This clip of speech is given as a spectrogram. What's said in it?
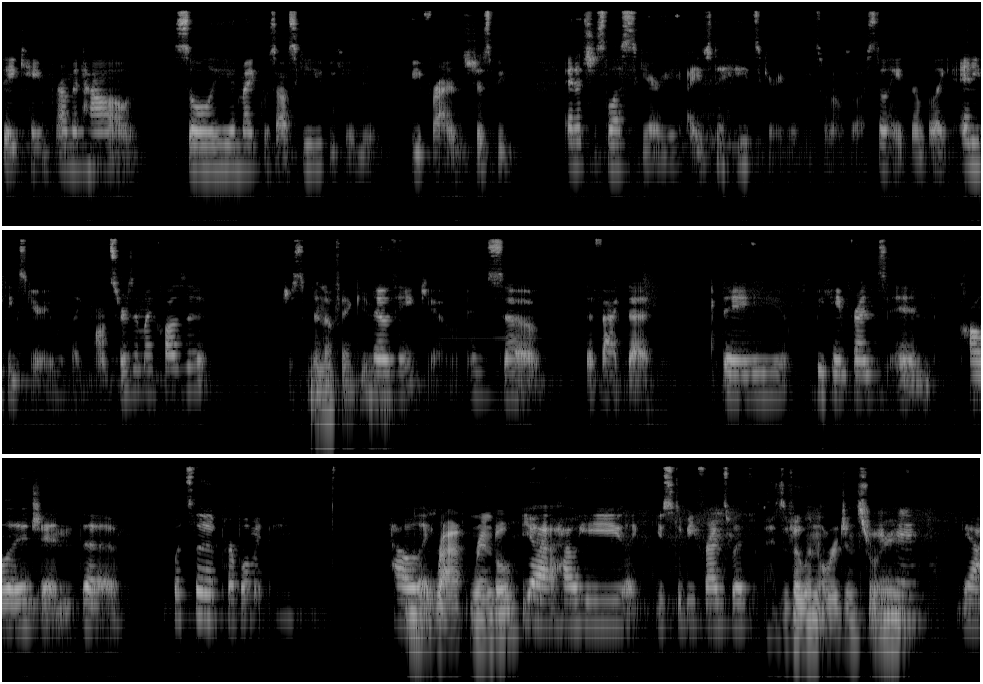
they came from and how Sully and Mike Wazowski became to be friends. Just be, and it's just less scary. I used to hate scary movies when I was little. I still hate them, but like anything scary with like monsters in my closet, just No, thank you. no, thank you. And so the fact that they became friends in college and the what's the purple man? How like Rat Randall, yeah, how he like used to be friends with his villain origin story. Mhm. Yeah,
